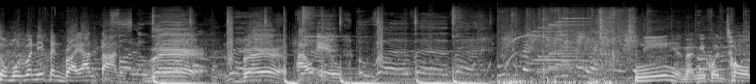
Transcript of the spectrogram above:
สมมุติว่านี่เป็นไบรอันตันเบอร์เบอร์เท้าเอว นี่เห็นไหมมีคนชม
